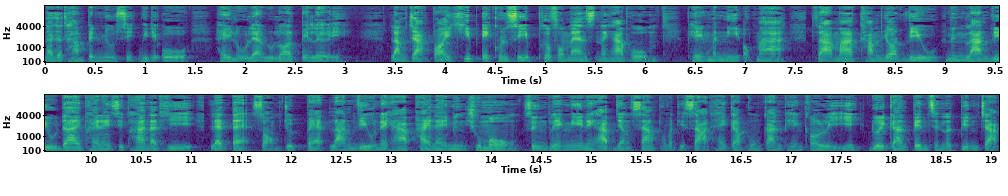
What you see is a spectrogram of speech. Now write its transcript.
น่าจะทำเป็นมิวสิกวิดีโอให้รู้แล้วรู้รอดไปเลย หลังจากปล่อยคลิป Exclusive Performance นะครับผม เพลง Money ออกมา สามารถทำยอดวิว 1 ล้านวิวได้ภายใน 15 นาที และแตะ 2.8 ล้านวิวนะครับภายใน 1 ชั่วโมง ซึ่งเพลงนี้นะครับยังสร้างประวัติศาสตร์ให้กับวงการเพลงเกาหลี ด้วยการเป็นศิลปินจาก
